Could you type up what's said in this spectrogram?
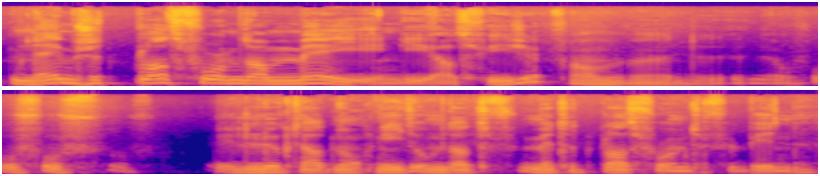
nemen ze het platform dan mee in die adviezen? Van, of, of, of, lukt dat nog niet om dat met het platform te verbinden?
